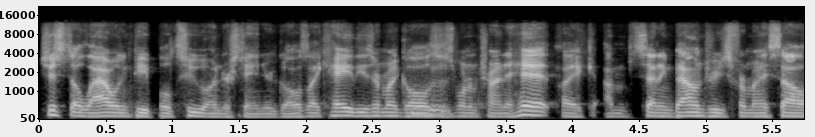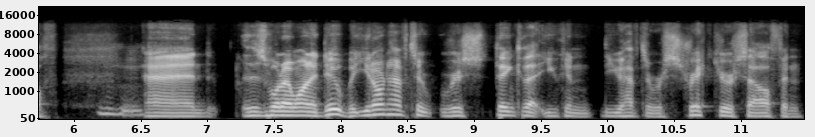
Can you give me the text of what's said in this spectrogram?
just allowing people to understand your goals like hey these are my goals mm-hmm. is what i'm trying to hit like i'm setting boundaries for myself mm-hmm. and this is what i want to do but you don't have to think that you can you have to restrict yourself and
